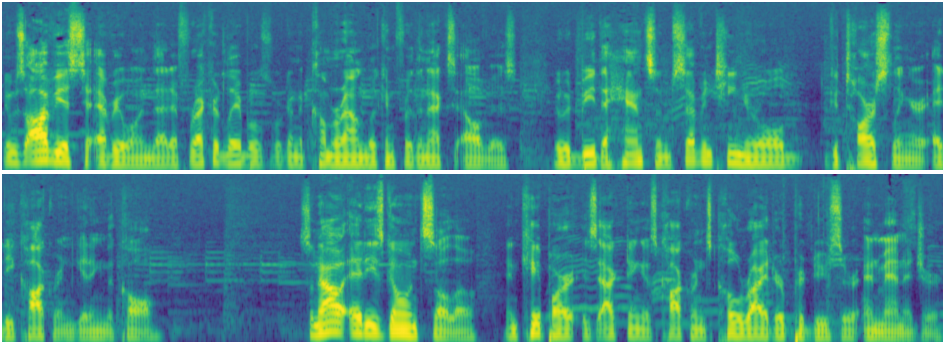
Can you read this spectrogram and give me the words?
It was obvious to everyone that if record labels were going to come around looking for the next Elvis, it would be the handsome 17 year old guitar slinger Eddie Cochran getting the call. So now Eddie's going solo, and Capehart is acting as Cochran's co writer, producer, and manager.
